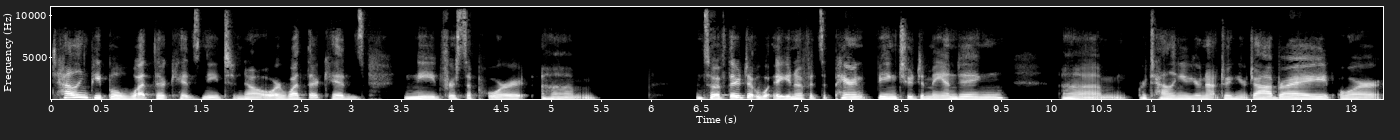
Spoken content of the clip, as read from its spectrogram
telling people what their kids need to know or what their kids need for support. Um, and so if they're, you know, if it's a parent being too demanding um, or telling you you're not doing your job right or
